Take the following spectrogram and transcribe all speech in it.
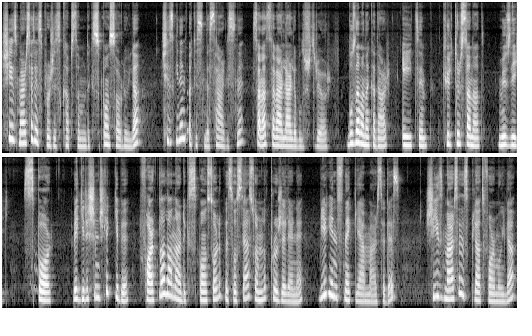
She's Mercedes projesi kapsamındaki sponsorluğuyla çizginin ötesinde sergisini sanatseverlerle buluşturuyor. Bu zamana kadar eğitim, kültür sanat, müzik, spor ve girişimcilik gibi farklı alanlardaki sponsorluk ve sosyal sorumluluk projelerine bir yenisini ekleyen Mercedes, She's Mercedes platformuyla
